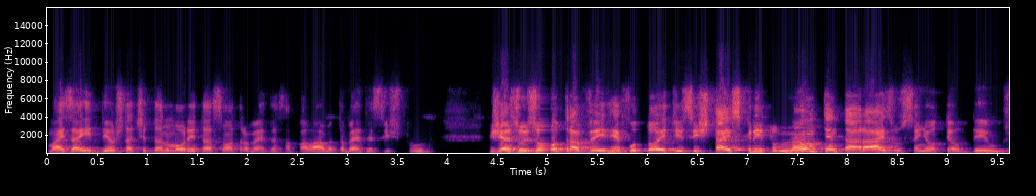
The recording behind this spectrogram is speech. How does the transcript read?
Mas aí Deus está te dando uma orientação através dessa palavra, através desse estudo. Jesus outra vez refutou e disse: Está escrito, não tentarás o Senhor teu Deus.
